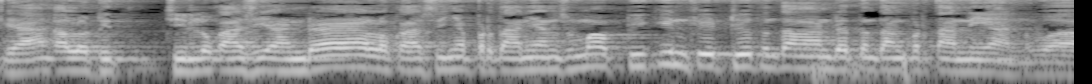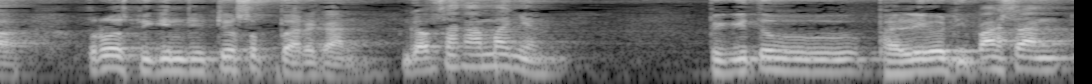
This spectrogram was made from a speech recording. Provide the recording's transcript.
ya kalau di, di lokasi anda lokasinya pertanian semua bikin video tentang anda tentang pertanian. Wah terus bikin video sebarkan nggak usah kampanye. Begitu baliho dipasang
